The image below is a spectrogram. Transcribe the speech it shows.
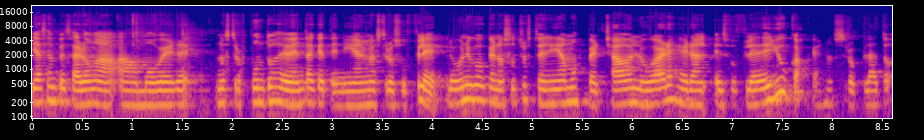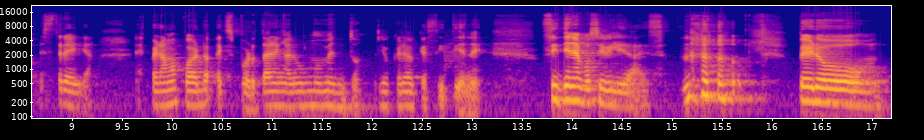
ya se empezaron a, a mover nuestros puntos de venta que tenían nuestro soufflé. Lo único que nosotros teníamos perchado en lugares era el soufflé de yuca, que es nuestro plato estrella. Esperamos poderlo exportar en algún momento. Yo creo que sí tiene, sí tiene posibilidades. pero,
